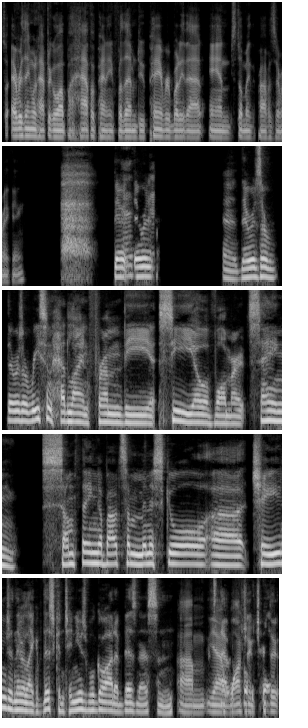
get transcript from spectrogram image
so everything would have to go up a half a penny for them to pay everybody that and still make the profits they're making there there was it. Uh, there was a there was a recent headline from the CEO of Walmart saying something about some minuscule uh, change, and they were like, "If this continues, we'll go out of business." And Um, yeah, Washington. There,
